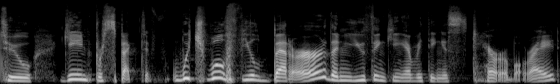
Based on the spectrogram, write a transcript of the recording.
to gain perspective, which will feel better than you thinking everything is terrible, right?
